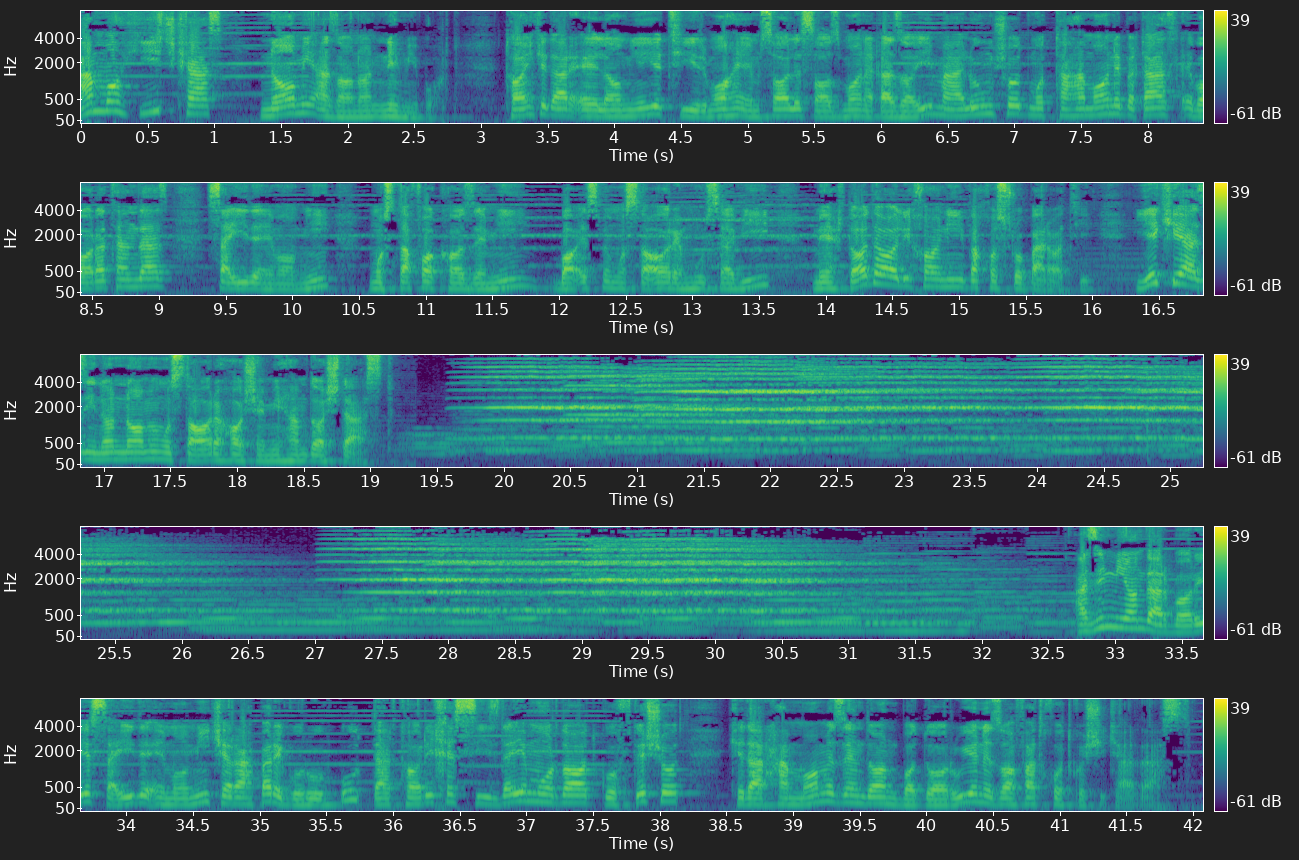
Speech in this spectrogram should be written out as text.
اما هیچ کس نامی از آنان نمی برد. تا اینکه در اعلامیه تیر ماه امسال سازمان قضایی معلوم شد متهمان به قتل عبارتند از سعید امامی، مصطفی کازمی با اسم مستعار موسوی، مهرداد عالیخانی و خسرو براتی. یکی از اینان نام مستعار هاشمی هم داشته است. از این میان درباره سعید امامی که رهبر گروه بود در تاریخ 13 مرداد گفته شد که در حمام زندان با داروی نظافت خودکشی کرده است.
